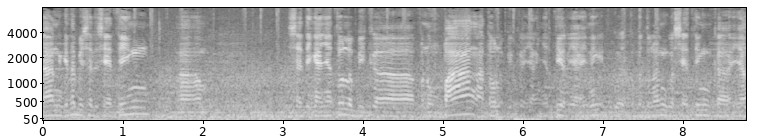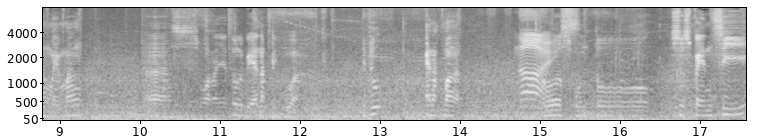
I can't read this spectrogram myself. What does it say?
Dan kita bisa disetting um, settingannya tuh lebih ke penumpang atau lebih ke yang nyetir ya. Ini gua, kebetulan gue setting ke yang memang uh, suaranya tuh lebih enak di gua. Itu enak banget. Nice. terus untuk suspensi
